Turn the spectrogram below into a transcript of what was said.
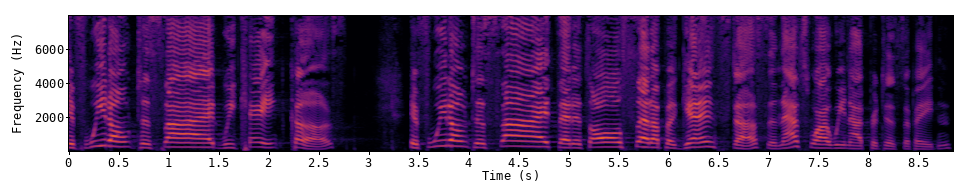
if we don't decide we can't cuz, if we don't decide that it's all set up against us and that's why we're not participating,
